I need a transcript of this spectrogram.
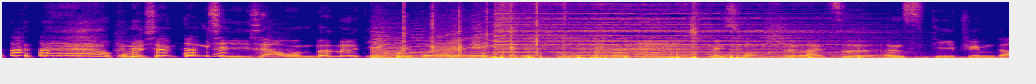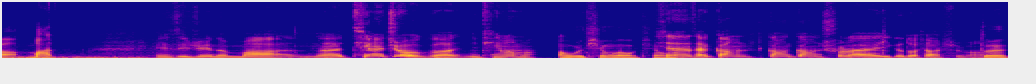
我们先恭喜一下我们的乐迪回归，谢谢没错，是来自 NCT Dream 的《马，NCT Dream 的嘛。那听了这首歌，你听了吗？啊，我听了，我听了。现在才刚刚刚出来一个多小时吗？，对，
